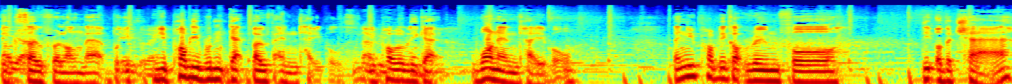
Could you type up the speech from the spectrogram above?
big Oh, yeah. sofa along there, but you, you probably wouldn't get both end tables. No, you probably get one end table. Then you probably got room for the other chair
